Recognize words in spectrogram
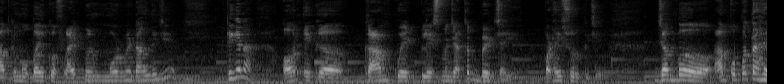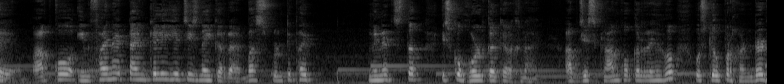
आपके मोबाइल को फ़्लाइट मोड में डाल दीजिए, ठीक है ना? और एक काम को एक प्लेस में जाकर बैठ जाइए, पढ़ाई शुरू कीजिए। जब आपको पता है, आपको इनफाइनाइट टाइम के लिए ये चीज़ नहीं कर रहा है, बस 25 मिनट्स तक इसको होल्ड करके रखना है। आप जिस काम को कर रहे हो, उसके ऊपर 100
